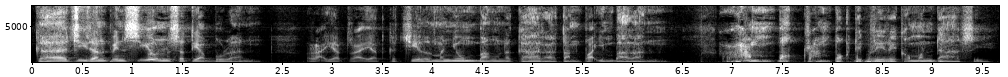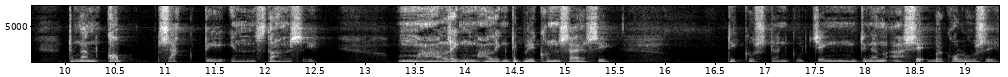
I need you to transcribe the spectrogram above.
gaji dan pensiun setiap bulan. Rakyat-rakyat kecil menyumbang negara tanpa imbalan. Rampok-rampok diberi rekomendasi dengan kop sakti instansi. Maling-maling diberi konsesi. Tikus dan kucing dengan asyik berkolusi.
